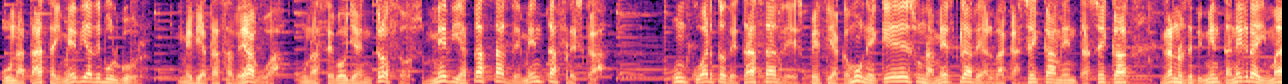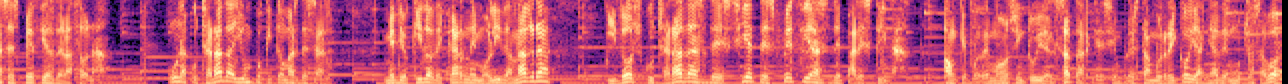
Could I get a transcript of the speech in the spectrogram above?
una taza y media de bulgur, media taza de agua, una cebolla en trozos, media taza de menta fresca, un cuarto de taza de especia comune, que es una mezcla de albahaca seca, menta seca, granos de pimienta negra y más especias de la zona. Una cucharada y un poquito más de sal, medio kilo de carne molida magra y dos cucharadas de siete especias de Palestina. Aunque podemos incluir el sátar, que siempre está muy rico y añade mucho sabor.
